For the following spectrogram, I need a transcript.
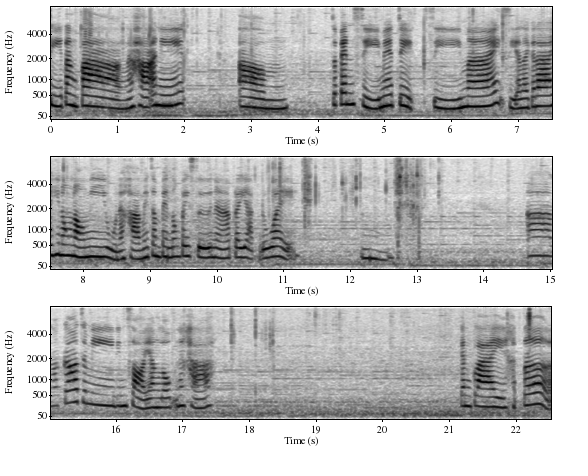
สีต่างๆนะคะ อันนี้จะเป็นสีเมจิก สีไม้ สีอะไรก็ได้ที่น้องๆมีอยู่นะคะ ไม่จำเป็นต้องไปซื้อนะประหยัดด้วยอืมอ่าแล้วก็จะมีดินสอยางลบนะคะกันไกลคัตเตอร์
